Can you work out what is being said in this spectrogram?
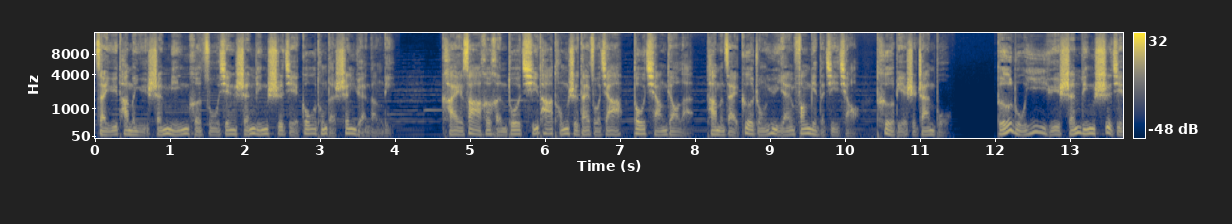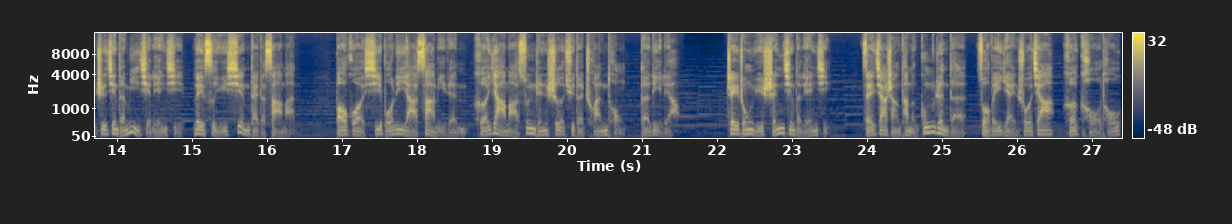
在于他们与神明和祖先神灵世界沟通的深远能力。凯撒和很多其他同时代作家都强调了他们在各种预言方面的技巧，特别是占卜。德鲁伊与神灵世界之间的密切联系，类似于现代的萨满，包括西伯利亚萨米人和亚马孙人社区的传统的力量。这种与神性的联系，再加上他们公认的作为演说家和口头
